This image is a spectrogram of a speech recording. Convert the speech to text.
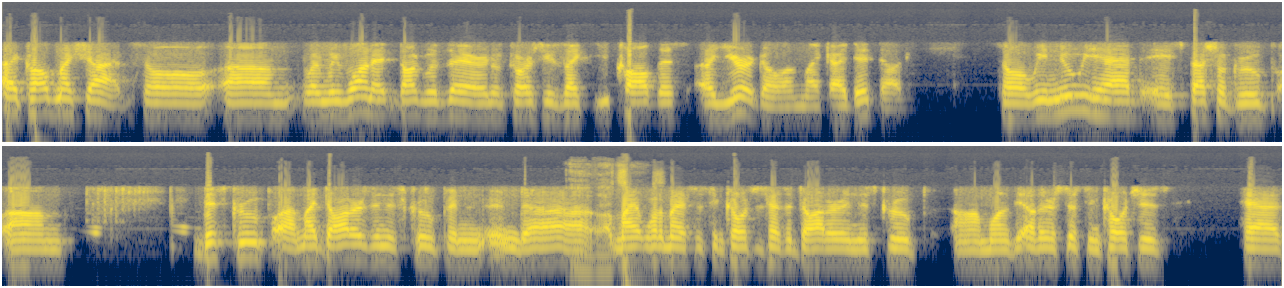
I called my shot. So um, when we won it, Doug was there, and of course he was like, "You called this a year ago." I'm like, "I did, Doug." So we knew we had a special group. Um, this group, uh, my daughter's in this group, and, and uh, oh, my one of my assistant coaches has a daughter in this group. Um, one of the other assistant coaches has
